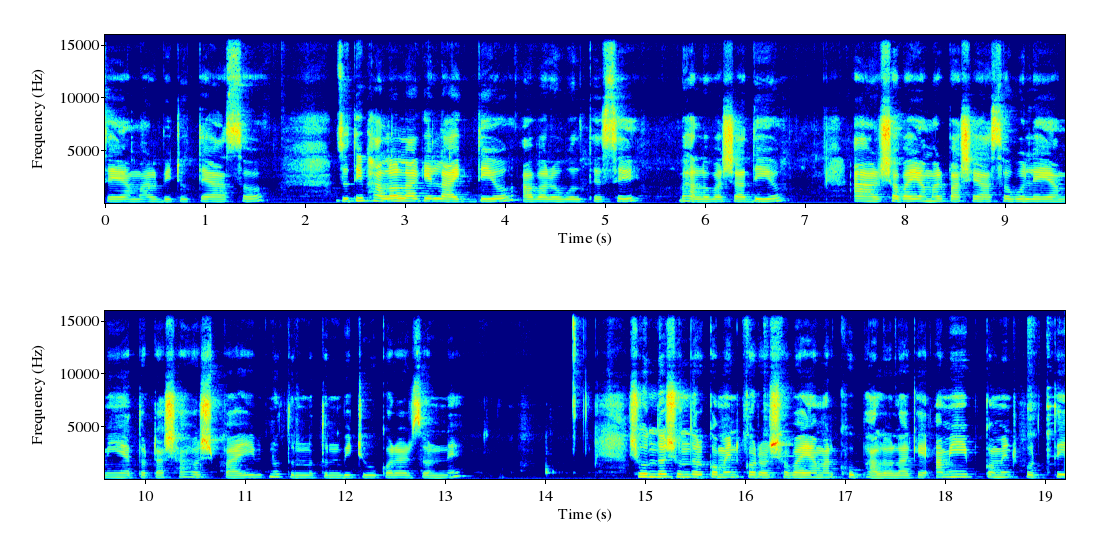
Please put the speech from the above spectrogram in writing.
যে আমার ভিডিওতে আসো যদি ভালো লাগে লাইক দিও, আবারও বলতেছি, ভালোবাসা দিও। আর সবাই আমার পাশে আসো বলে আমি এতটা সাহস পাই নতুন নতুন ভিডিও করার জন্যে। সুন্দর সুন্দর কমেন্ট করো, সবাই আমার খুব ভালো লাগে। আমি কমেন্ট পড়তে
